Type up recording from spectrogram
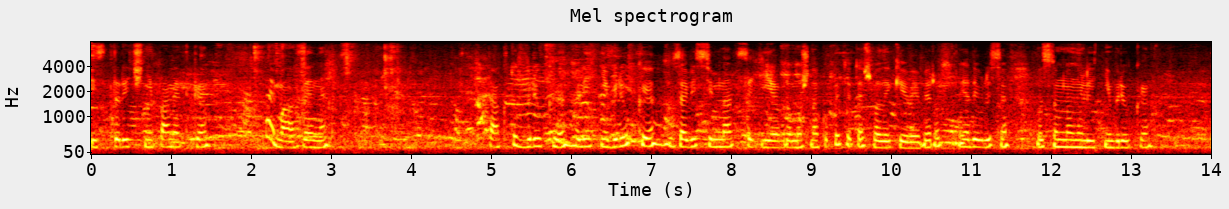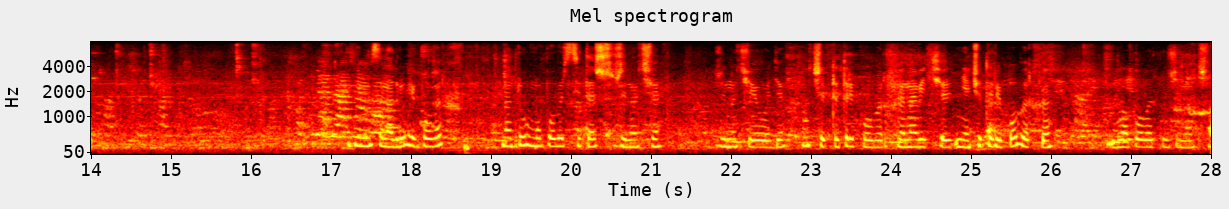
історичні пам'ятки, а й магазини. Так, тут брюки, літні брюки за 18 євро можна купити, теж великий вибір. Я дивлюся в основному літні брюки. Піднімемося на другий поверх. На другому поверсі теж жіноче, жіночий одяг. Бачите, три поверхи, навіть ні, чотири поверхи, два поверхи жіночі.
